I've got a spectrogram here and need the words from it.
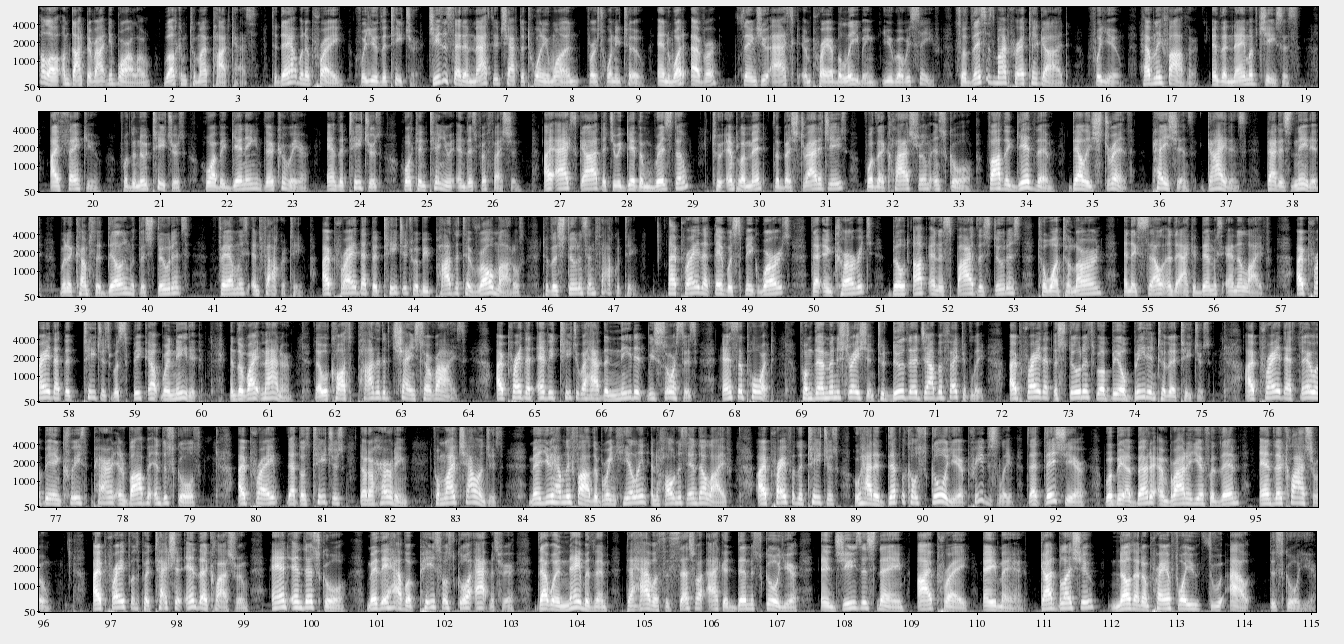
Hello, I'm Dr. Rodney Barlow. Welcome to my podcast. Today I want to pray for you, the teacher. Jesus said in Matthew chapter 21, verse 22, And whatever things you ask in prayer, believing, you will receive. So this is my prayer to God for you. Heavenly Father, in the name of Jesus, I thank you for the new teachers who are beginning their career and the teachers who are continuing in this profession. I ask God that you would give them wisdom to implement the best strategies for their classroom and school. Father, give them daily strength, patience, guidance that is needed when it comes to dealing with the students, families, and faculty. I pray that the teachers will be positive role models to the students and faculty. I pray that they will speak words that encourage, build up, and inspire the students to want to learn and excel in the academics and in life. I pray that the teachers will speak up when needed in the right manner that will cause positive change to arise. I pray that every teacher will have the needed resources and support from the administration to do their job effectively. I pray that the students will be obedient to their teachers. I pray that there will be increased parent involvement in the schools. I pray that those teachers that are hurting from life challenges, may you, Heavenly Father, bring healing and wholeness in their life. I pray for the teachers who had a difficult school year previously, that this year will be a better and brighter year for them and their classroom. I pray for the protection in their classroom and in their school. May they have a peaceful school atmosphere that will enable them to have a successful academic school year. In Jesus' name, I pray. Amen. God bless you. Know that I'm praying for you throughout the school year.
